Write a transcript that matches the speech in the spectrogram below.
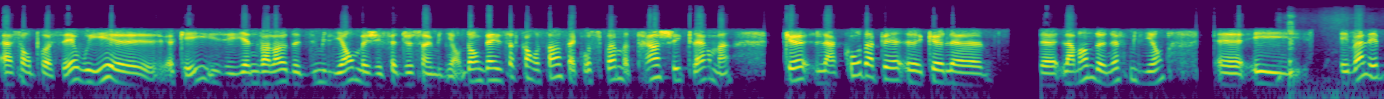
à son procès. Oui, euh, OK, il y a une valeur de 10 millions, mais j'ai fait juste un million. Donc, dans les circonstances, la Cour suprême a tranché clairement que la Cour d'appel, que le l'amende de 9 millions euh, est, est valide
